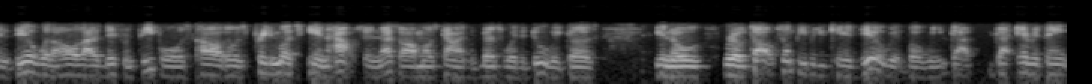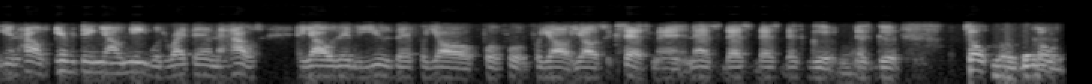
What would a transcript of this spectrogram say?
and deal with a whole lot of different people. It was called. It was pretty much in house, and that's almost kind of the best way to do it because, you know, real talk. Some people you can't deal with, but when you got got everything in house, everything y'all need was right there in the house, and y'all was able to use that for y'all for for for y'all y'all success, man. And that's that's that's that's good. That's good. So so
